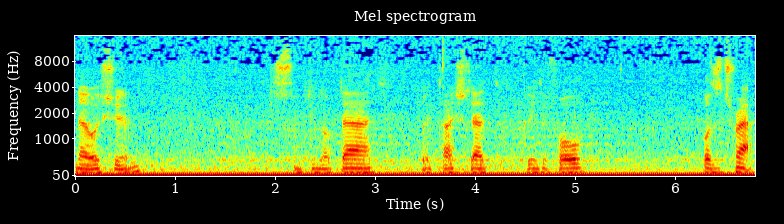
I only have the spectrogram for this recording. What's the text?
No, I shouldn't. Something like that. If I touch that, going to fall. Was a trap.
